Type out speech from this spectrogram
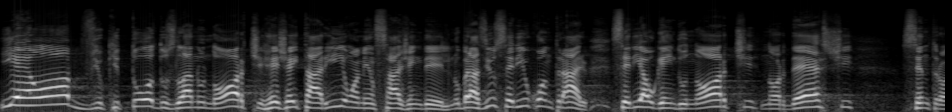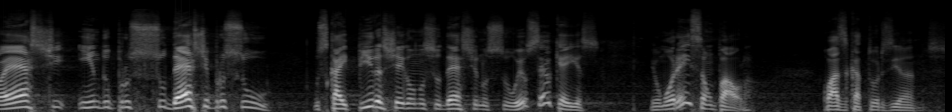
E é óbvio que todos lá no norte rejeitariam a mensagem dele. No Brasil seria o contrário: seria alguém do norte, nordeste, centro-oeste, indo para o sudeste e para o sul. Os caipiras chegam no sudeste e no sul. Eu sei o que é isso. Eu morei em São Paulo, quase 14 anos.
